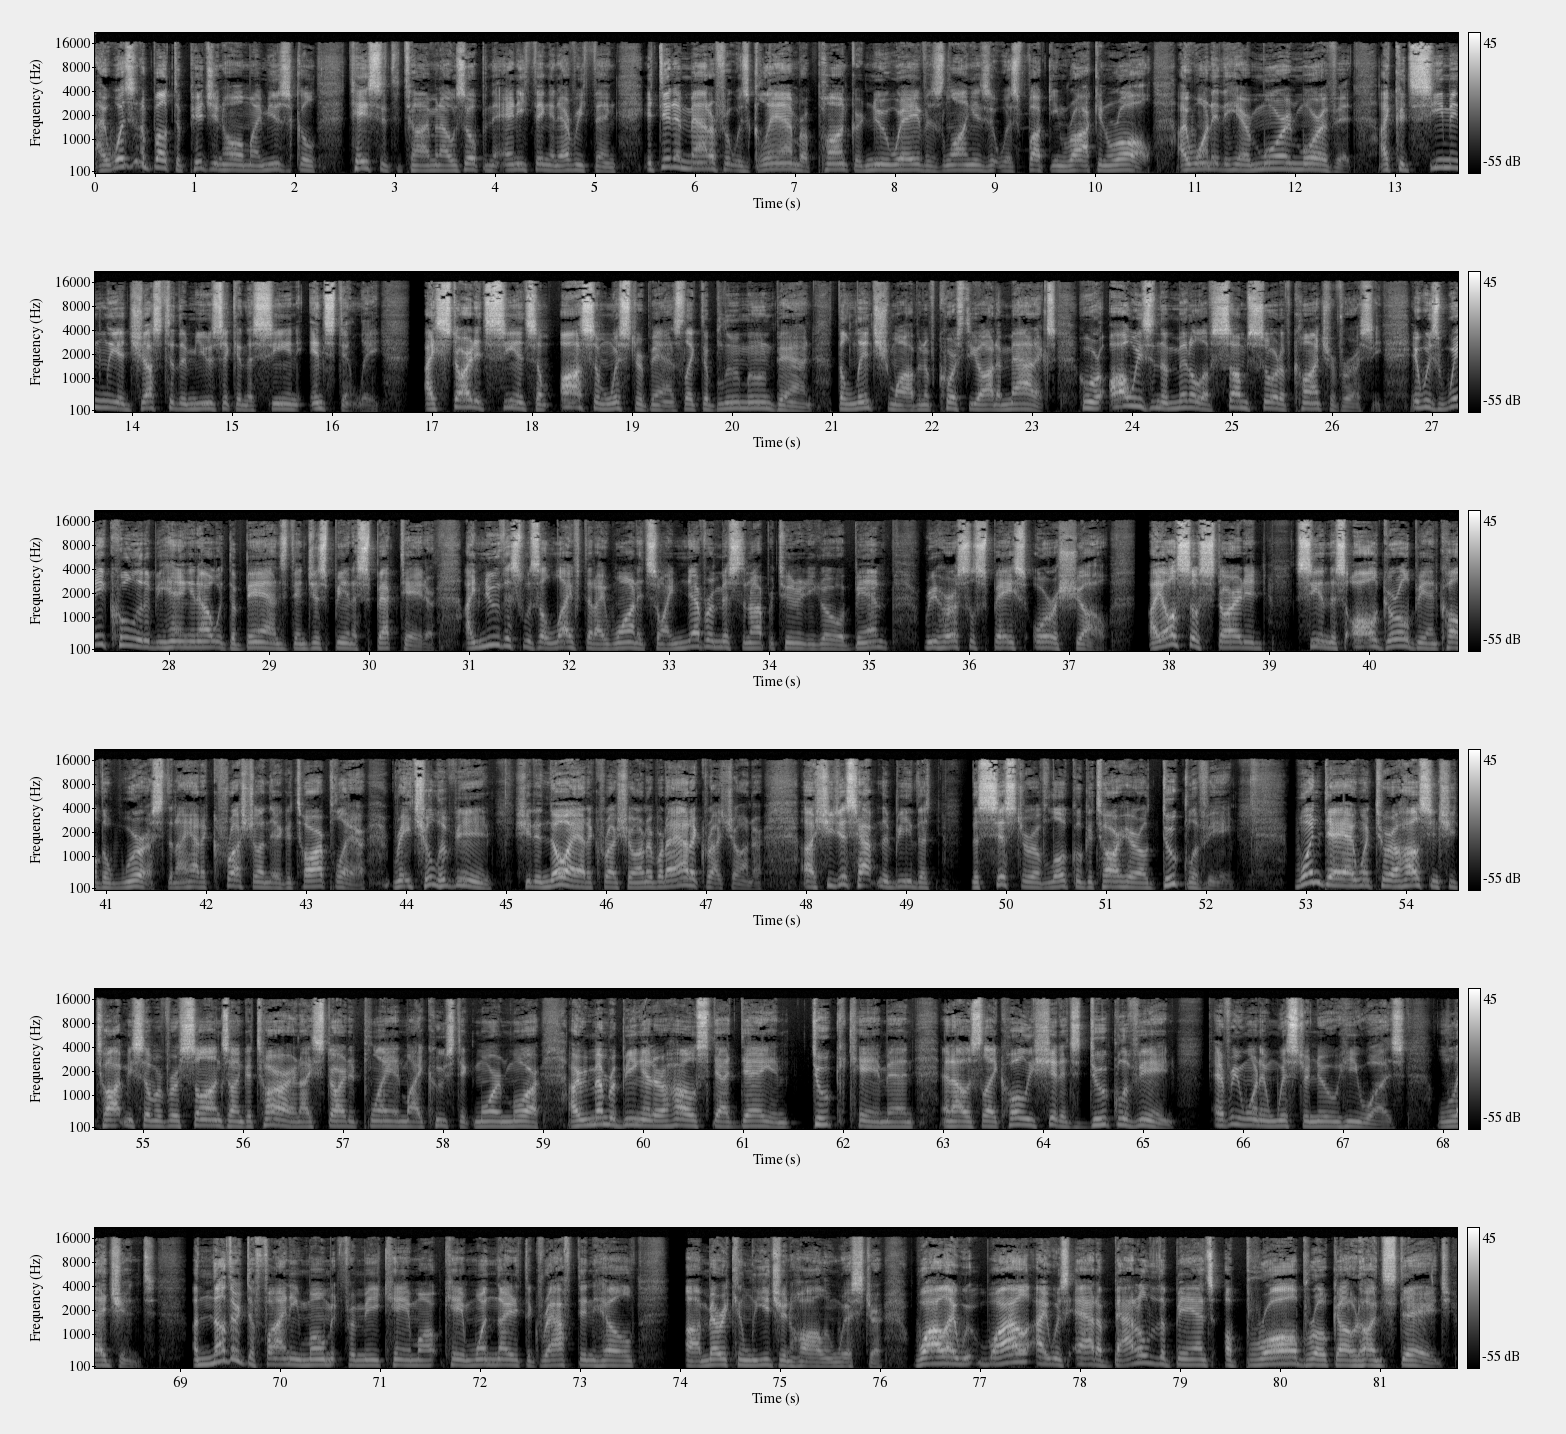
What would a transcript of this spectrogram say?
I wasn't about to pigeonhole my musical taste at the time, and I was open to anything and everything. It didn't matter if it was glam or punk or new wave as long as it was fucking rock and roll. I wanted to hear more and more of it. I could seemingly adjust to the music and the scene instantly. I started seeing some awesome Worcester bands like the Blue Moon Band, the Lynch Mob, and of course the Automatics, who were always in the middle of some sort of controversy. It was way cooler to be hanging out with the bands than just being a spectator. I knew this was a life that I wanted, so I never missed an opportunity to go to a band rehearsal space or a show. I also started seeing this all girl band called The Worst, and I had a crush on their guitar player, Rachel Levine. She didn't know I had a crush on her, but I had a crush on her. Uh, she just happened to be the, the sister of local guitar hero Duke Levine. One day I went to her house and she taught me some of her songs on guitar, and I started playing my acoustic more and more. I remember being at her house that day, and Duke came in, and I was like, holy shit, it's Duke Levine. Everyone in Worcester knew he was. Legend. Another defining moment for me came came one night at the Grafton Hill uh, American Legion Hall in Worcester. While I while I was at a battle of the bands, a brawl broke out on stage.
